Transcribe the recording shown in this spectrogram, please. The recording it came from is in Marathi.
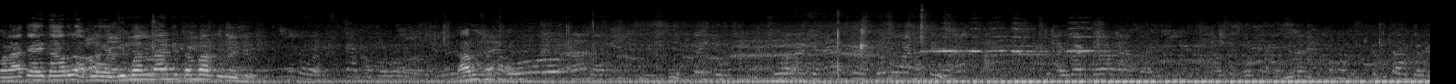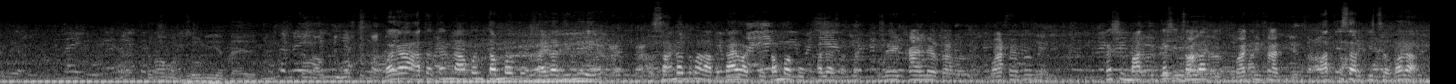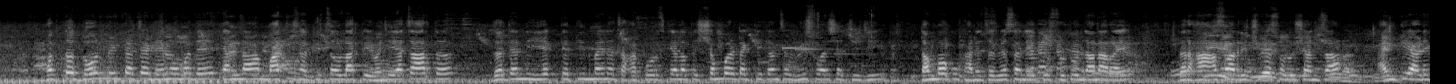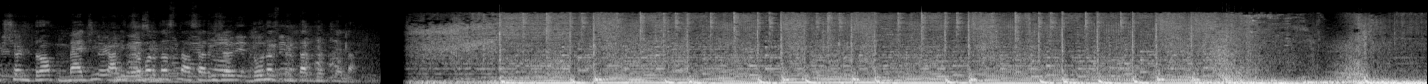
पण आता हे दारू आपलं विमलला आणि तंबाखू नसे बघा आता त्यांना आपण तंबाखू खायला दिली आहे. सांगा तुम्हाला आता काय वाटतं तंबाखू नाही वाटतच नाही. कशी माती कशी चव लागते? मातीसारखी. मातीसारखी चव बघा. फक्त दोन मिनिटाच्या डेमोमध्ये त्यांना मातीसारखी चव लागते. म्हणजे याचा अर्थ जर त्यांनी एक ते तीन महिन्याचा हा कोर्स केला तर शंभर टक्के त्यांचं वीस वर्षाची जी तंबाखू खाण्याचं व्यसन आहे ते सुटून जाणार आहे. तर हा असा रिचवे सोल्युशनचा अँटी ॲडिक्शन ड्रॉप मॅजिक आणि जबरदस्त असा रिझल्ट दोनच मिनिटात घेतलेला.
